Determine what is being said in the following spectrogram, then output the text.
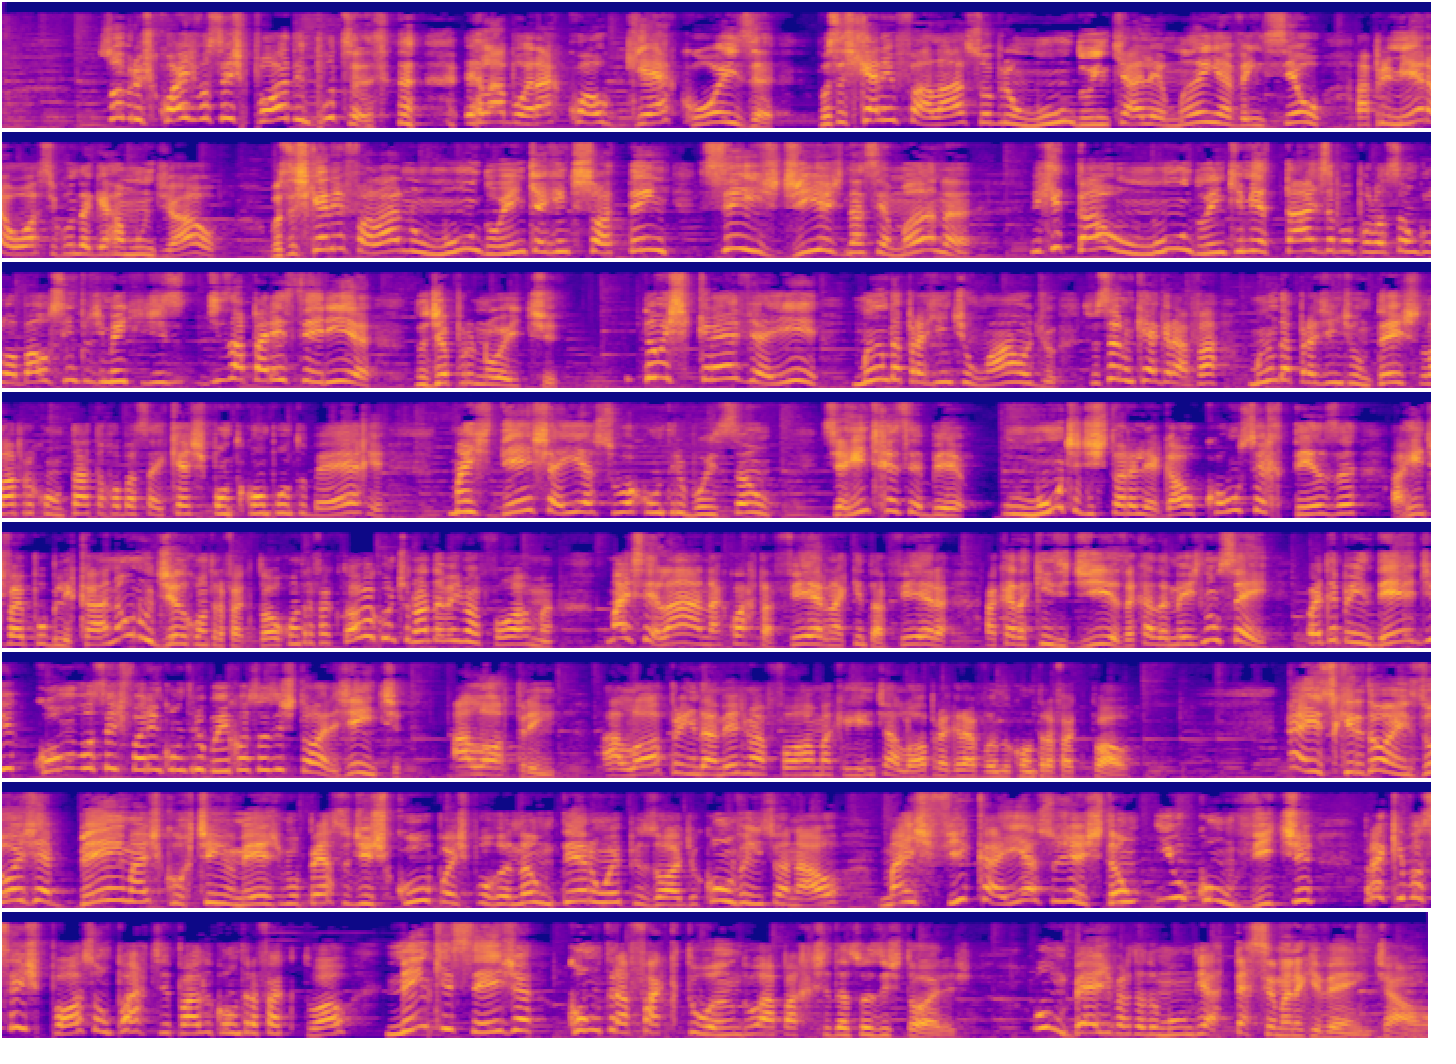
sobre os quais vocês podem, putz, elaborar qualquer coisa vocês querem falar sobre um mundo em que a Alemanha venceu a Primeira ou a Segunda Guerra Mundial? Vocês querem falar num mundo em que a gente só tem seis dias na semana? E que tal um mundo em que metade da população global simplesmente des desapareceria do dia pro noite? Então escreve aí, manda pra gente um áudio. Se você não quer gravar, manda pra gente um texto lá pro contato@saicast.com.br, mas deixa aí a sua contribuição. Se a gente receber um monte de história legal, com certeza a gente vai publicar, não no dia do Contrafactual, o Contrafactual vai continuar da mesma forma, mas sei lá, na quarta-feira, na quinta-feira, a cada 15 dias, a cada mês, não sei. Vai depender de como vocês forem contribuir com as suas histórias. Gente, aloprem. Aloprem da mesma forma que a gente alopra gravando o Contrafactual. É isso, queridões. Hoje é bem mais curtinho mesmo. Peço desculpas por não ter um episódio convencional, mas fica aí a sugestão e o convite para que vocês possam participar do Contrafactual, nem que seja contrafactuando a partir das suas histórias. Um beijo para todo mundo e até semana que vem. Tchau.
